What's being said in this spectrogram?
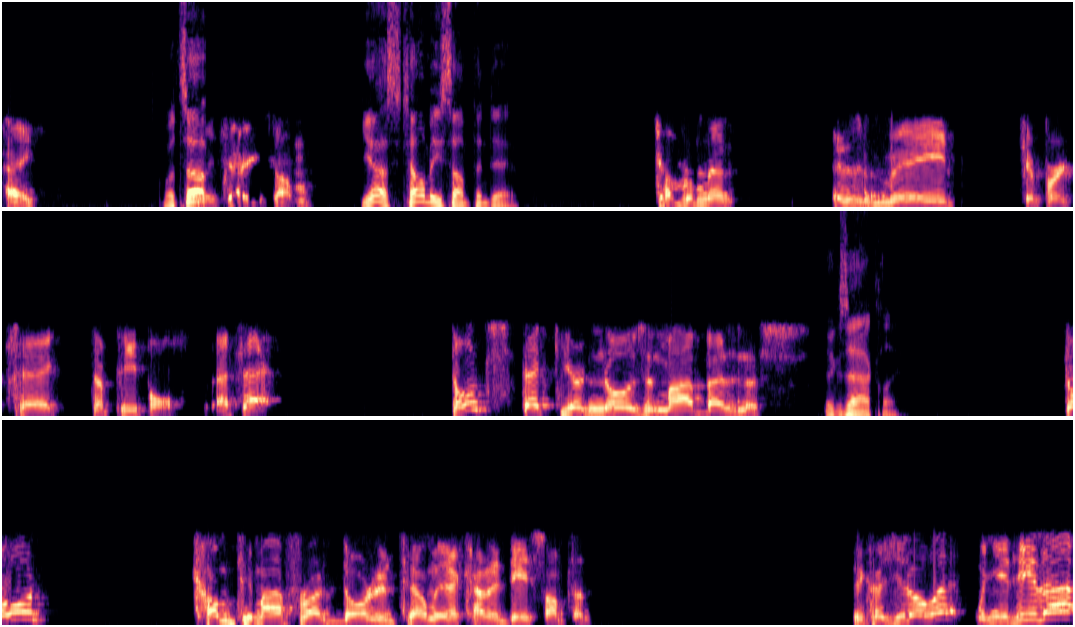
Hey, What's up? let me tell you something. Yes, tell me something, Dave. Government is made to protect the people. That's it. Don't stick your nose in my business. Exactly. Don't come to my front door and tell me I kind of do something. Because you know what? When you do that,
